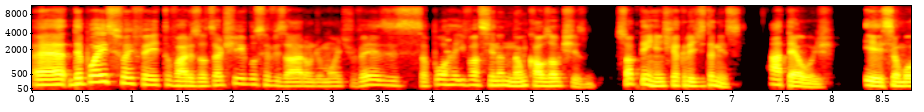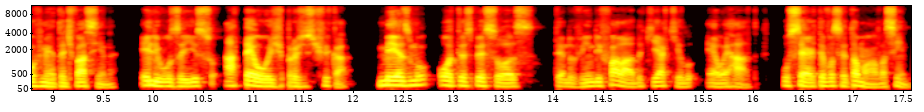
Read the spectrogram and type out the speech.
É, depois foi feito vários outros artigos, revisaram de um monte de vezes essa porra e vacina não causa autismo. Só que tem gente que acredita nisso. Até hoje. Esse é o movimento antivacina. Ele usa isso até hoje para justificar. Mesmo outras pessoas tendo vindo e falado que aquilo é o errado. O certo é você tomar uma vacina.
